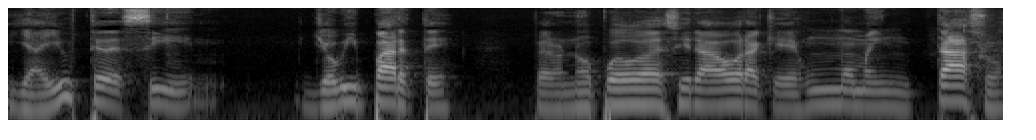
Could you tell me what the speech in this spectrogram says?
Y ahí ustedes sí, yo vi parte, pero no puedo decir ahora que es un momentazo,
